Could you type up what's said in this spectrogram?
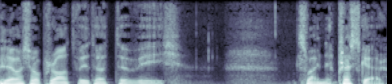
Men det var så prat vi døtte vi Sveine Preskær,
